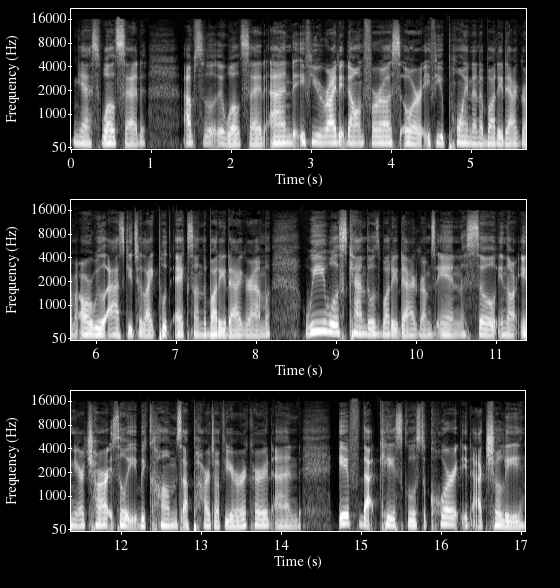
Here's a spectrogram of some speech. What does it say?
Yes, well said. Absolutely well said. And if you write it down for us, or if you point on a body diagram, or we'll ask you to like put X on the body diagram, we will scan those body diagrams in so in our in your chart so it becomes a part of your record and if that case goes to court, it actually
